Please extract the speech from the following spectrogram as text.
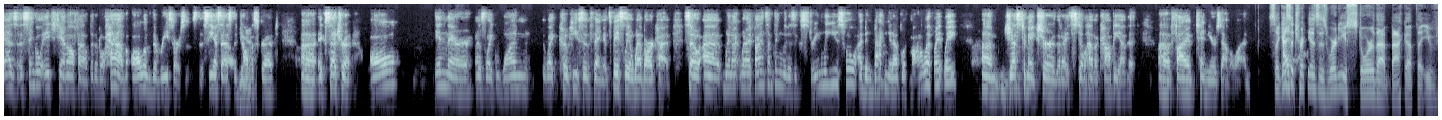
as a single HTML file, but it'll have all of the resources, the CSS, the yeah. JavaScript, uh, etc., all in there as like one like cohesive thing. It's basically a web archive. So uh, when I when I find something that is extremely useful, I've been backing it up with Monolith lately, um, just to make sure that I still have a copy of it uh, five, ten years down the line. So I guess I- the trick is is where do you store that backup that you've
